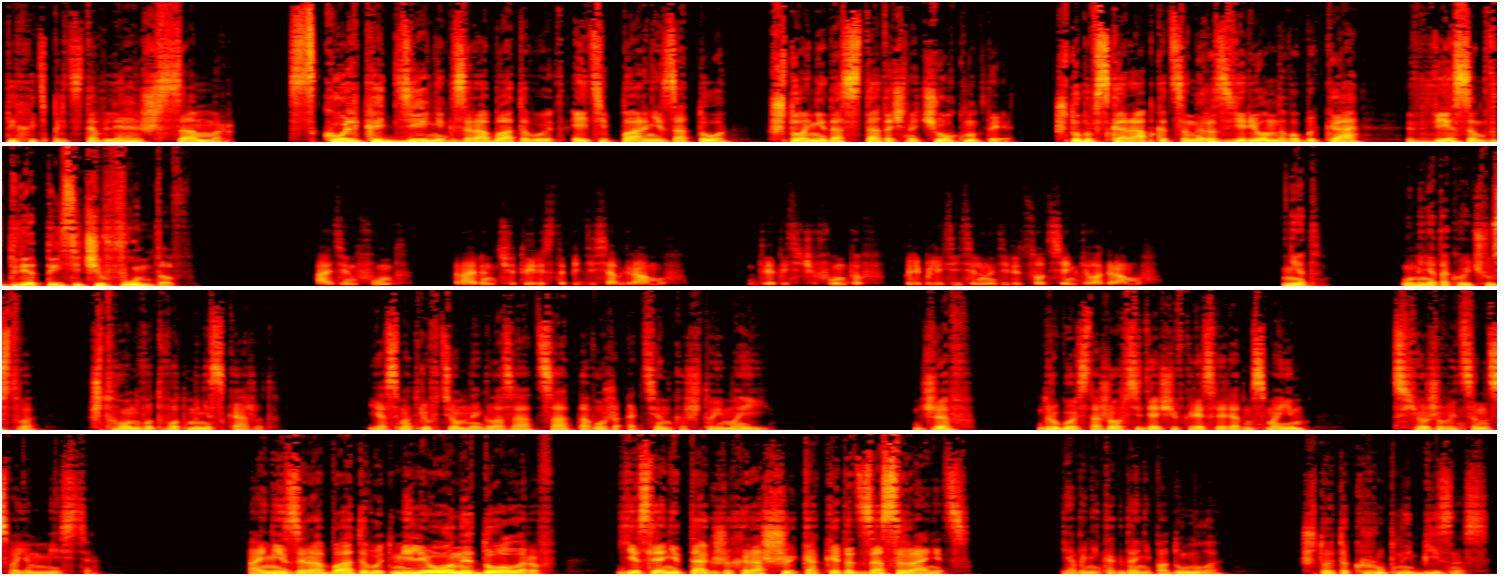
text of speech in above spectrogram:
Ты хоть представляешь, Саммер, сколько денег зарабатывают эти парни за то, что они достаточно чокнутые, чтобы вскарабкаться на разъяренного быка весом в 2000 фунтов? Один фунт равен 450 граммов. 2000 фунтов — приблизительно 907 килограммов. Нет, у меня такое чувство, что он вот-вот мне скажет. Я смотрю в темные глаза отца того же оттенка, что и мои. Джефф, другой стажер, сидящий в кресле рядом с моим, съеживается на своем месте. Они зарабатывают миллионы долларов, если они так же хороши, как этот засранец. Я бы никогда не подумала, что это крупный бизнес.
